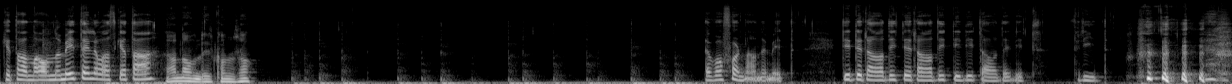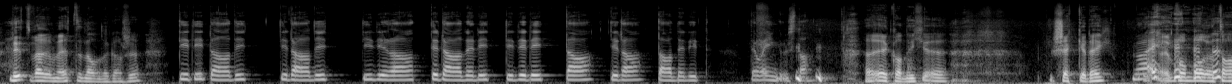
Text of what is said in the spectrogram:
Ikke ta navnet mitt, eller hva skal jeg ta? Ja, navnet ditt kan du ta. Det var fornavnet mitt. Frid. Litt verre med etternavnet, kanskje. Det var Ingulstad. Jeg kan ikke sjekke deg. Nei. Jeg må bare ta,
